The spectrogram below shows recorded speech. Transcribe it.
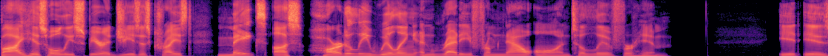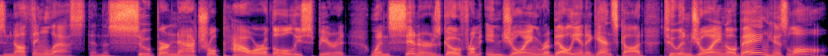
by his Holy Spirit, Jesus Christ makes us heartily willing and ready from now on to live for Him. It is nothing less than the supernatural power of the Holy Spirit when sinners go from enjoying rebellion against God to enjoying obeying His law.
